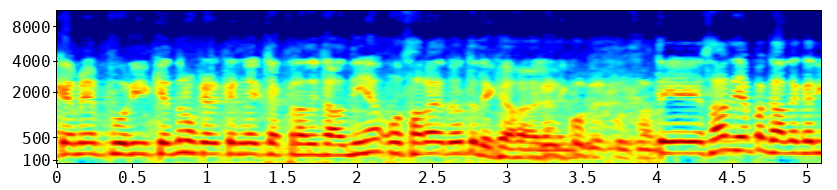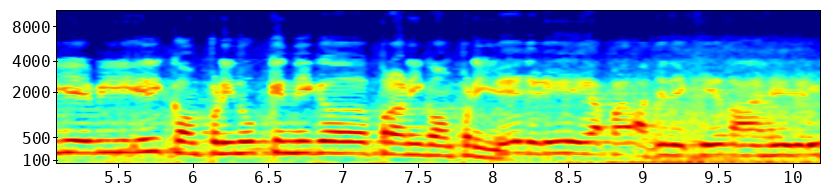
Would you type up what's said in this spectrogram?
ਕਿਵੇਂ ਪੂਰੀ ਕਿੱਧਰੋਂ ਕਿ- ਕਿੰਨੇ ਚੱਕਰਾਂ ਤੇ ਚੱਲਦੀਆਂ ਉਹ ਸਾਰਾ ਇਹਦੇ ਉੱਤੇ ਲਿਖਿਆ ਹੋਇਆ ਬਿਲਕੁਲ ਕਿ। ਬਿਲਕੁਲ ਸਰ। ਤੇ ਸਰ ਜੇ ਆਪਾਂ ਗੱਲ ਕਰੀਏ ਵੀ ਇਹਦੀ ਕੰਪਨੀ ਨੂੰ ਕਿੰਨੀ ਕੁ ਪੁਰਾਣੀ ਕੰਪਨੀ ਹੈ? ਇਹ ਜਿਹੜੀ ਆਪਾਂ ਅੱਜ ਦੇਖੀਏ ਤਾਂ ਇਹ ਜਿਹੜੀ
